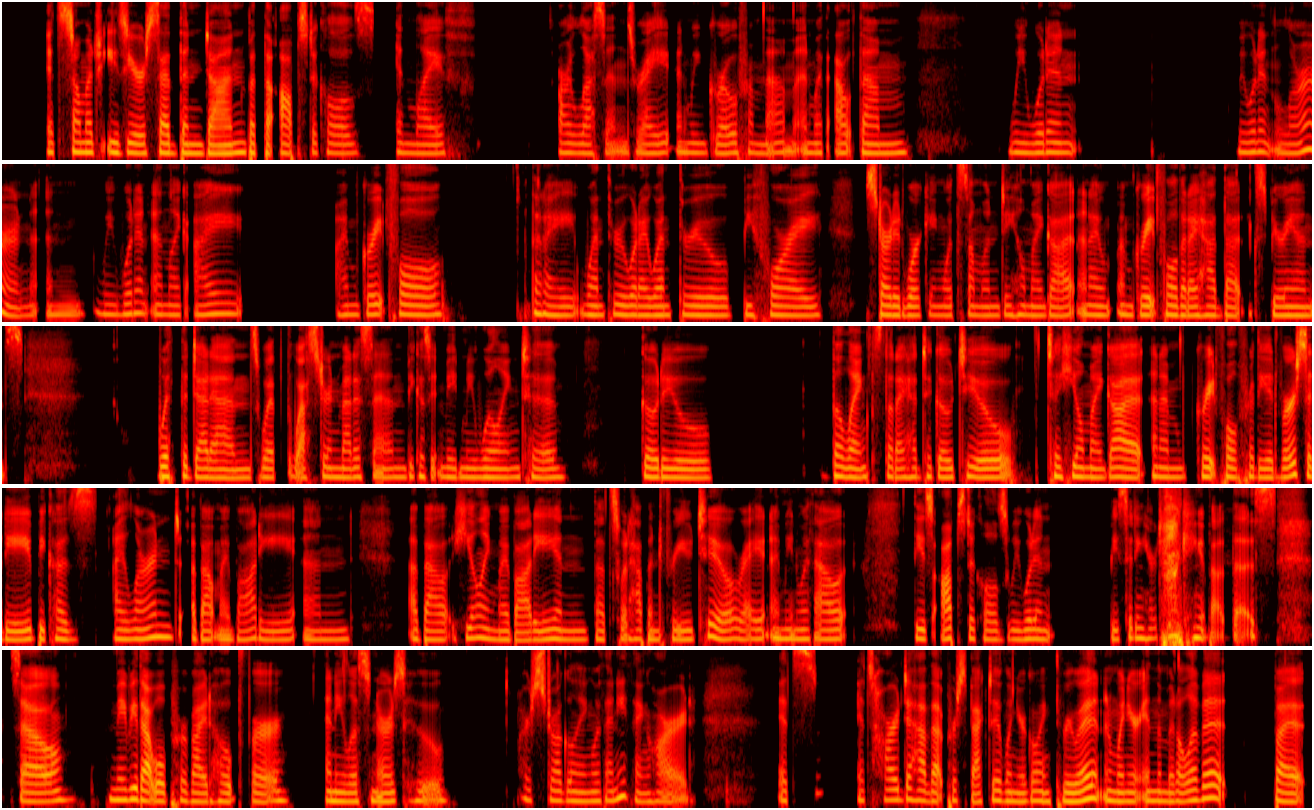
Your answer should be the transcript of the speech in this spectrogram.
it's so much easier said than done, but the obstacles in life are lessons, right? And we grow from them. And without them, we wouldn't we wouldn't learn and we wouldn't and like I I'm grateful that I went through what I went through before I started working with someone to heal my gut. And I, am grateful that I had that experience with the dead ends with Western medicine because it made me willing to go to the lengths that I had to go to to heal my gut. And I'm grateful for the adversity because I learned about my body and about healing my body. And that's what happened for you too, right? I mean, without these obstacles, we wouldn't be sitting here talking about this. So maybe that will provide hope for any listeners who are struggling with anything hard. It's it's hard to have that perspective when you're going through it and when you're in the middle of it, but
